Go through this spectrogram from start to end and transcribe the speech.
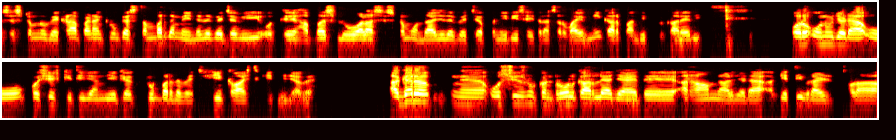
ਸਿਸਟਮ ਨੂੰ ਵੇਖਣਾ ਪੈਣਾ, ਕਿਉਂਕਿ ਸਤੰਬਰ ਦੇ ਮਹੀਨੇ ਦੇ ਵਿੱਚ ਵੀ ਉੱਥੇ ਹਬਸ ਲੋ ਵਾਲਾ ਸਿਸਟਮ ਹੁੰਦਾ, ਜਿਹਦੇ ਵਿੱਚ ਪਨੀਰੀ ਸਹੀ ਤਰ੍ਹਾਂ ਸਰਵਾਈਵ ਨਹੀਂ ਕਰ ਪਾਉਂਦੀ ਫੁਲਕਾਰੇ ਦੀ। ਔਰ ਉਹਨੂੰ ਜਿਹੜਾ ਉਹ ਕੋਸ਼ਿਸ਼ ਕੀਤੀ ਜਾਂਦੀ ਹੈ ਕਿ ਅਕਤੂਬਰ ਦੇ ਵਿੱਚ ਹੀ ਕਾਸ਼ਤ ਕੀਤੀ ਜਾਵੇ। ਅਗਰ ਉਸ ਚੀਜ਼ ਨੂੰ ਕੰਟਰੋਲ ਕਰ ਲਿਆ ਜਾਏ ਤੇ ਆਰਾਮ ਨਾਲ ਜਿਹੜਾ ਅਗੇਤੀ ਵੈਰਾਈਟੀ ਥੋੜਾ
